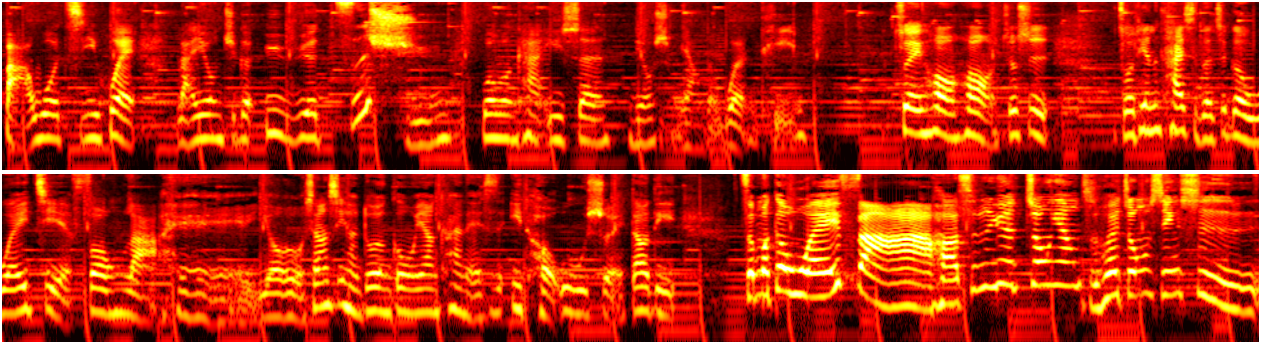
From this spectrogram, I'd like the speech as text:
把握机会来用这个预约咨询，问问看医生你有什么样的问题。最后哈，就是昨天开始的这个微解封啦，嘿嘿，有我相信很多人跟我一样看的也是一头雾水，到底怎么个违法啊？哈，是不是因为中央指挥中心是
